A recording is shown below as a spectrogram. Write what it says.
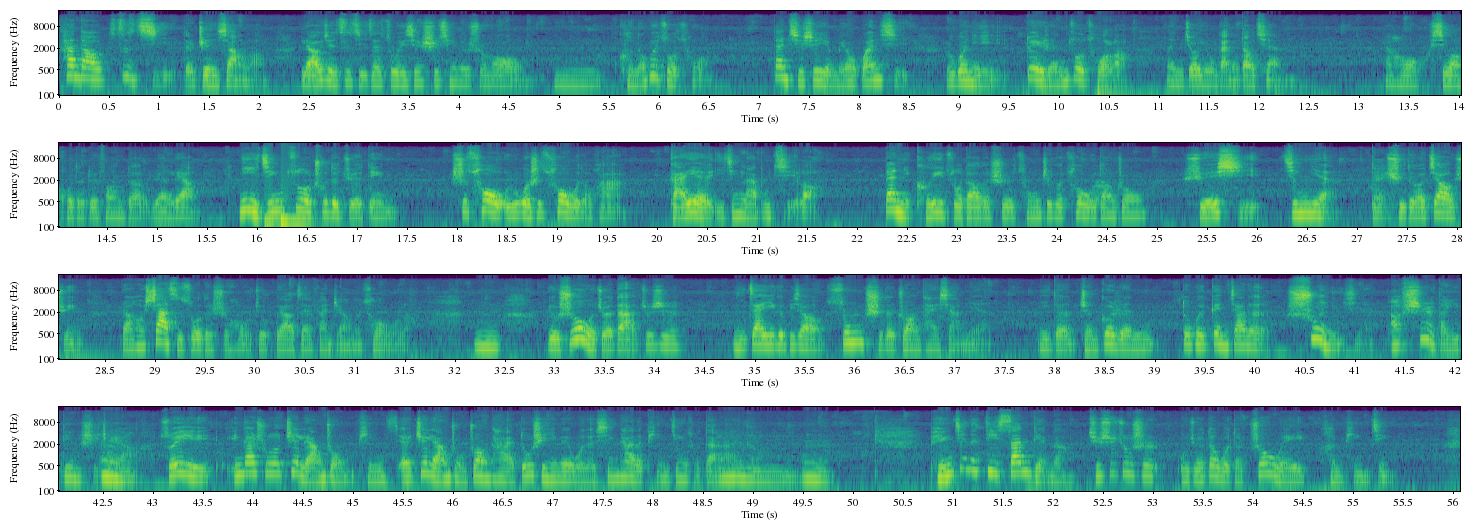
看到自己的真相了，了解自己在做一些事情的时候，嗯，可能会做错，但其实也没有关系。如果你对人做错了，那你就要勇敢的道歉，然后希望获得对方的原谅。你已经做出的决定是错误，如果是错误的话，改也已经来不及了。但你可以做到的是，从这个错误当中学习经验，对，取得教训，然后下次做的时候就不要再犯这样的错误了。嗯，有时候我觉得啊，就是你在一个比较松弛的状态下面，你的整个人都会更加的顺一些。啊，是的，一定是这样。嗯所以应该说这两种平呃这两种状态都是因为我的心态的平静所带来的。嗯嗯，平静的第三点呢，其实就是我觉得我的周围很平静。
